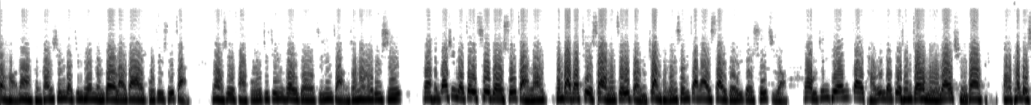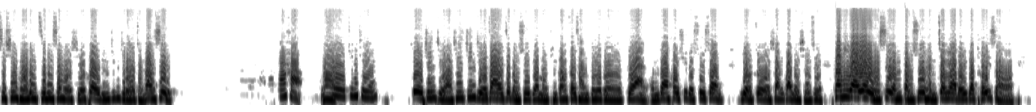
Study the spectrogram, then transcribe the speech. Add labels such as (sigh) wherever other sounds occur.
众哈，那很开心的今天能够来到国际书展。那我是法福基金会的执行长周汉威律师。那很高兴的这一次的书展来跟大家介绍我们这一本 Jump 人生障碍赛的一个书籍啊。那我们今天在讨论的过程中，我们有邀请到啊台北市新活力智力生活协会林君杰总干事。大家好，我是君杰。谢谢君杰啊，其实君杰在这本书给我们提供非常多的个案，我们在后续的诉讼也有做相关的协助。那另外一位也是我们本书很重要的一个推手，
